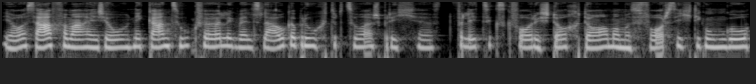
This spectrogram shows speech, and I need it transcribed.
ja, Safen machen ist ja nicht ganz ungefährlich, weil es Laugen braucht dazu, sprich äh, die Verletzungsgefahr ist doch da, man muss vorsichtig umgehen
